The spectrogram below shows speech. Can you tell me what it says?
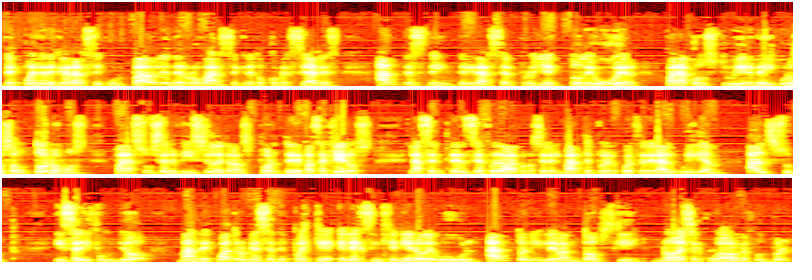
después de declararse culpable de robar secretos comerciales antes de integrarse al proyecto de Uber para construir vehículos autónomos para su servicio de transporte de pasajeros. La sentencia fue dada a conocer el martes por el juez federal William Alsup y se difundió más de cuatro meses después que el ex ingeniero de Google, Anthony Lewandowski, no es el jugador de fútbol,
